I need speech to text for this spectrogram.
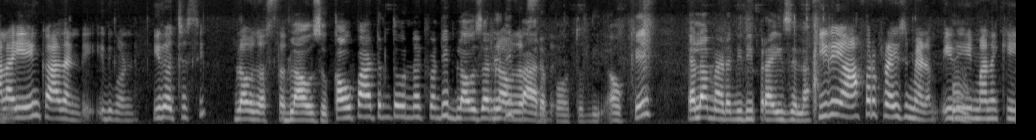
అలా ఏం కాదండి. ఇదిగోండి. ఇది వచ్చేసి బ్లౌజ్ వస్తుంది. బ్లౌజ్ కౌ ప్యాటర్న్తో ఉన్నటువంటి బ్లౌజ్ అనేది ప్యారప్ అవుతుంది ఓకే ఎలా మేడం ఇది ప్రైస్ ఎలా? ఇది ఆఫర్ ప్రైస్ మేడం ఇది మనకి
